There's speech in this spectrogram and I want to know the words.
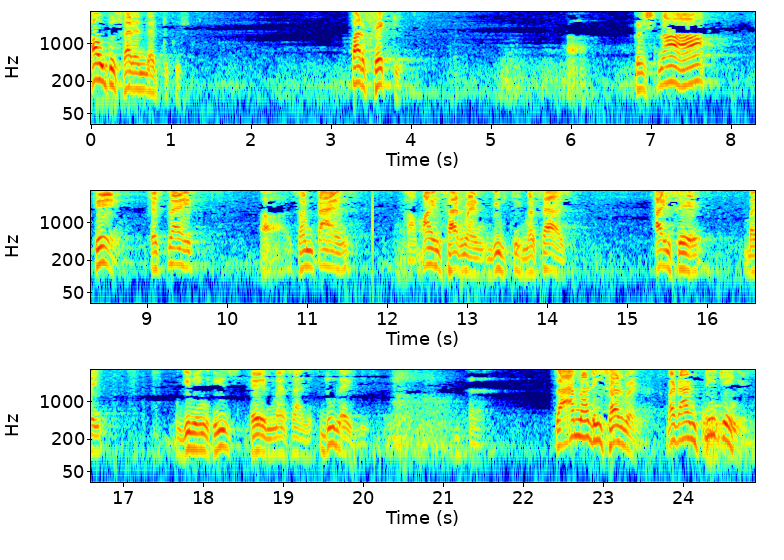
how to surrender to Krishna perfectly. Uh, Krishna came, just like uh, sometimes uh, my servant gives me massage. I say, by giving his head massage, do like this. Uh, so I am not his servant, but I am teaching him.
